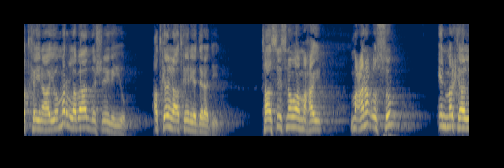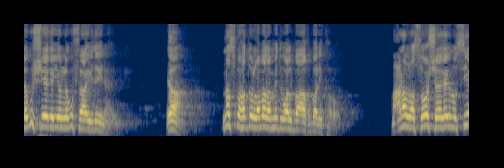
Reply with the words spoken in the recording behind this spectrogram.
adkaynaayo mar labaad la sheegayo. Adkayn la adkaynayo daraaddeed. Taasiisna waa maxay? Macno cusub in markaa lagu sheegayo lagu faa'iidaynaayo yaa nasku hadduu labada mid walba aqbali karo. Macno la soo sheegay inuu sii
